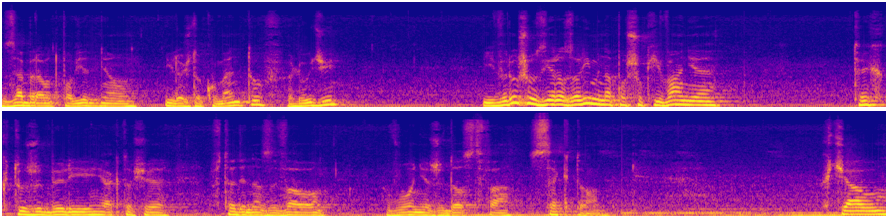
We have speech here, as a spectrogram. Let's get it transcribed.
zebrał odpowiednią ilość dokumentów, ludzi i wyruszył z Jerozolimy na poszukiwanie tych, którzy byli, jak to się wtedy nazywało w łonie żydostwa, sektą. Chciał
